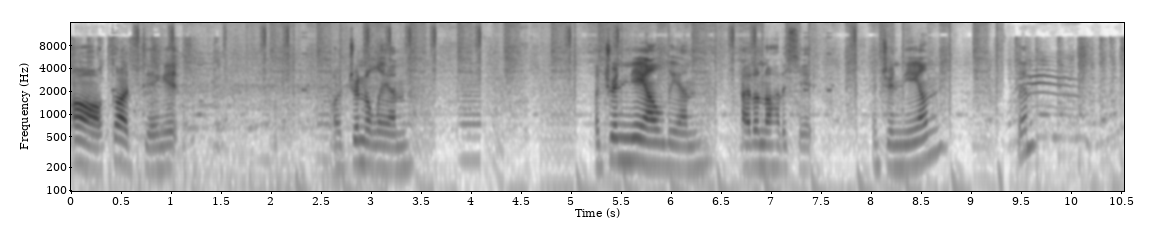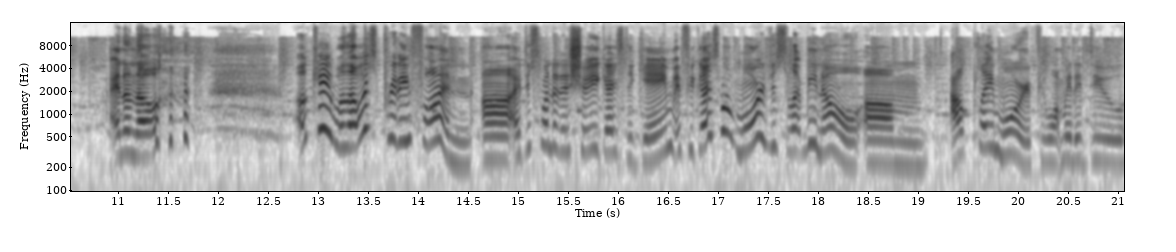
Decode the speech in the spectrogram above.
Oh, god dang it. Adrenaline. Adrenaline. I don't know how to say it. Adrenaline? Then? I don't know. okay, well that was pretty fun. Uh, I just wanted to show you guys the game. If you guys want more, just let me know. Um, I'll play more if you want me to do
